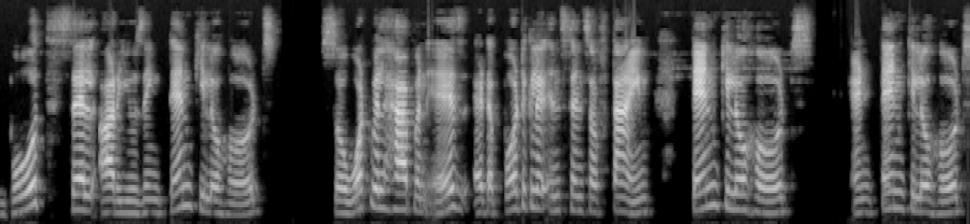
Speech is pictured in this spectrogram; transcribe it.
both cell are using 10 kilohertz. So what will happen is at a particular instance of time 10 kilohertz and 10 kilohertz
